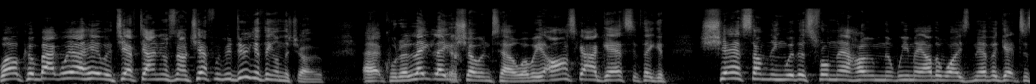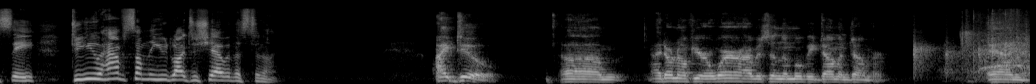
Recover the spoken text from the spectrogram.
Welcome back. We are here with Jeff Daniels. Now, Jeff, we've been doing a thing on the show uh, called a Late Late Show and Tell, where we ask our guests if they could share something with us from their home that we may otherwise never get to see. Do you have something you'd like to share with us tonight? I do. Um, I don't know if you're aware, I was in the movie Dumb and Dumber. And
